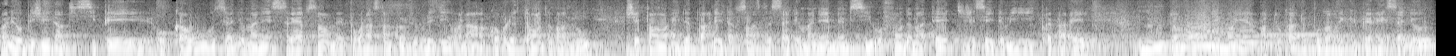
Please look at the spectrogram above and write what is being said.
on est obligé d'anticiper au cas où Sadio Mané serait absent. Mais pour l'instant, comme je vous l'ai dit, on a encore le temps devant nous. J'ai pas envie de parler d'absence de Sadio Mané, même si au fond de ma tête, j'essaye de m'y préparer. Nous nous donnerons les moyens, en tout cas, de pouvoir récupérer Sadio.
